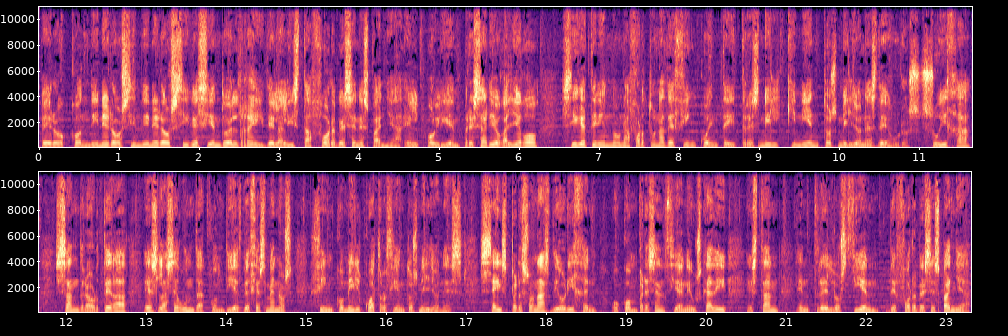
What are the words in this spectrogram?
pero con dinero o sin dinero sigue siendo el rey de la lista Forbes en España. El poliempresario gallego sigue teniendo una fortuna de 53.500 millones de euros. Su hija, Sandra Ortega, es la segunda con 10 veces menos, 5.400 millones. Seis personas de origen o con presencia en Euskadi están entre los 100 de Forbes España.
